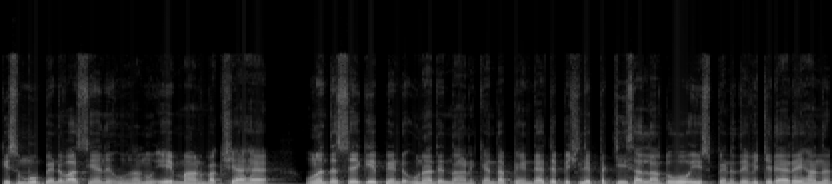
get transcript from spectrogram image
ਕਿ ਸਮੂਹ ਪਿੰਡ ਵਾਸੀਆਂ ਨੇ ਉਹਨਾਂ ਨੂੰ ਇਹ ਮਾਣ ਬਖਸ਼ਿਆ ਹੈ। ਉਹਨਾਂ ਦੱਸਿਆ ਕਿ ਇਹ ਪਿੰਡ ਉਹਨਾਂ ਦੇ ਨਾਨਕਿਆਂ ਦਾ ਪਿੰਡ ਹੈ ਤੇ ਪਿਛਲੇ 25 ਸਾਲਾਂ ਤੋਂ ਉਹ ਇਸ ਪਿੰਡ ਦੇ ਵਿੱਚ ਰਹਿ ਰਹੇ ਹਨ।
